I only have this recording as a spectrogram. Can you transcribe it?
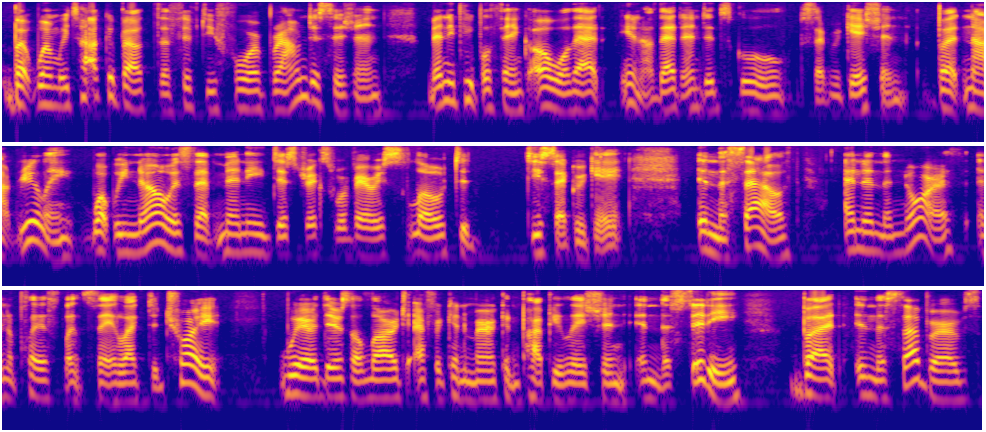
But when we talk about the 54 Brown decision, many people think, oh, well, that, you know, that ended school segregation, but not really. What we know is that many districts were very slow to desegregate in the South. And in the North, in a place, let's say, like Detroit, where there's a large African American population in the city, but in the suburbs,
